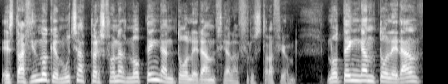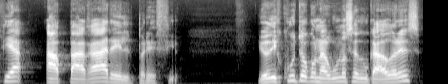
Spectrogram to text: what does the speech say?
está haciendo que muchas personas no tengan tolerancia a la frustración, no tengan tolerancia a pagar el precio. Yo discuto con algunos educadores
